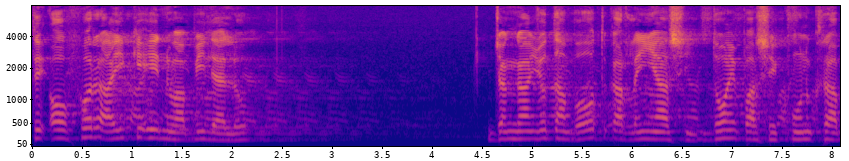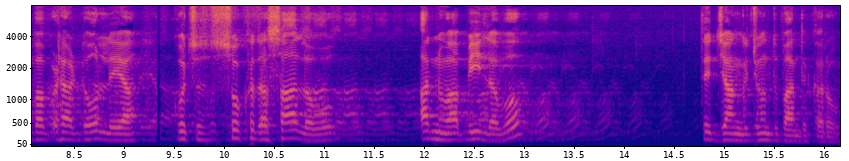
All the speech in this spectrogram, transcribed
ਤੇ ਆਫਰ ਆਈ ਕਿ ਇਹ ਨਵਾਬੀ ਲੈ ਲਓ। ਜੰਗਾਂ ਯੁੱਧਾਂ ਬਹੁਤ ਕਰ ਲਈਆਂ ਸੀ ਦੋਵੇਂ ਪਾਸੇ ਖੂਨ ਖਰਾਬਾ ਬੜਾ ਡੋਲ ਲਿਆ। ਕੁਝ ਸੁੱਖ ਦਾ ਸਾਹ ਲਵੋ, ਆ ਨਵਾਬੀ ਲਵੋ ਤੇ ਜੰਗ ਜੁੰਦ ਬੰਦ ਕਰੋ।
